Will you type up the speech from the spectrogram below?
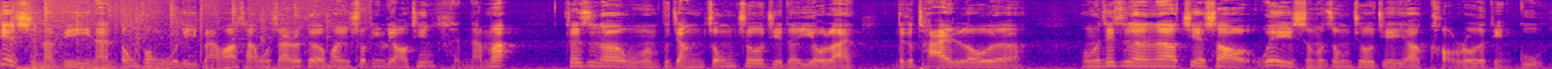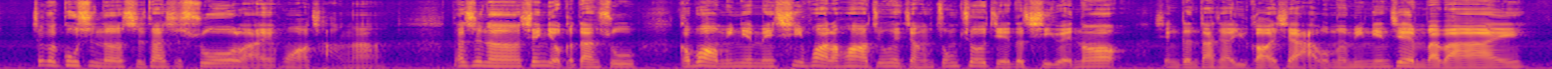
见时难别亦难，东风无力百花残。我是艾瑞克，欢迎收听聊天很难吗？这次呢，我们不讲中秋节的由来，那个太 low 了。我们这次呢要介绍为什么中秋节要烤肉的典故。这个故事呢实在是说来话长啊。但是呢，先有个蛋书，搞不好明年没气化的话，就会讲中秋节的起源哦。先跟大家预告一下，我们明年见，拜拜。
